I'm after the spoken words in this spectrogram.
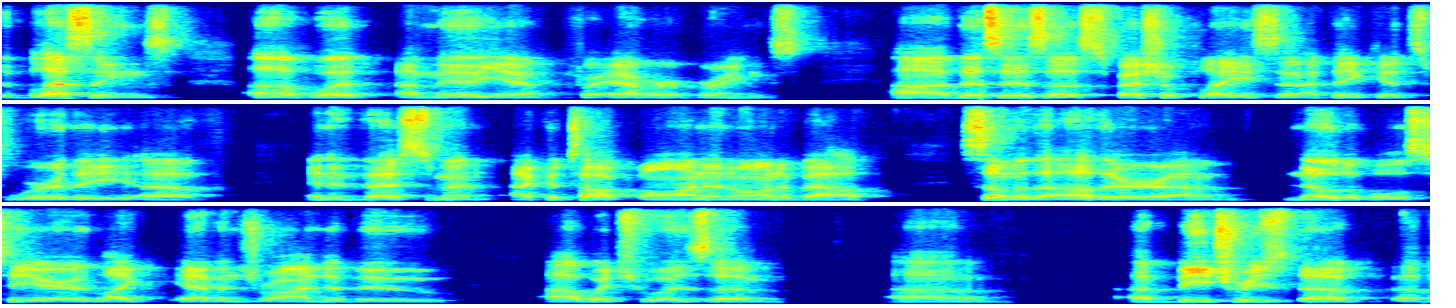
the blessings of what Amelia Forever brings. Uh, this is a special place, and I think it's worthy of an investment. I could talk on and on about some of the other um, notables here, like Evans Rendezvous, uh, which was a, beach a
